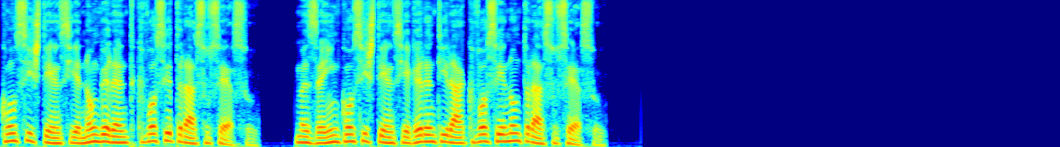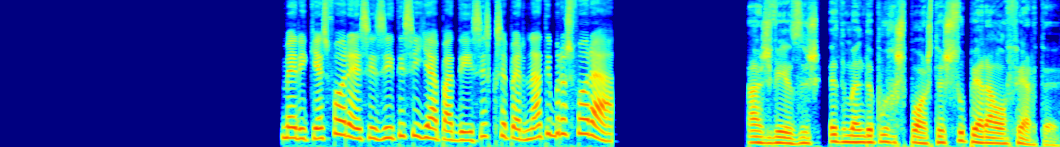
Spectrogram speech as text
Consistência não garante que você terá sucesso. Mas a inconsistência garantirá que você não terá sucesso. Μερικές φορές η ζήτηση για απαντήσεις ξεπερνά την προσφορά. Às vezes, a demanda por respostas supera a oferta.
